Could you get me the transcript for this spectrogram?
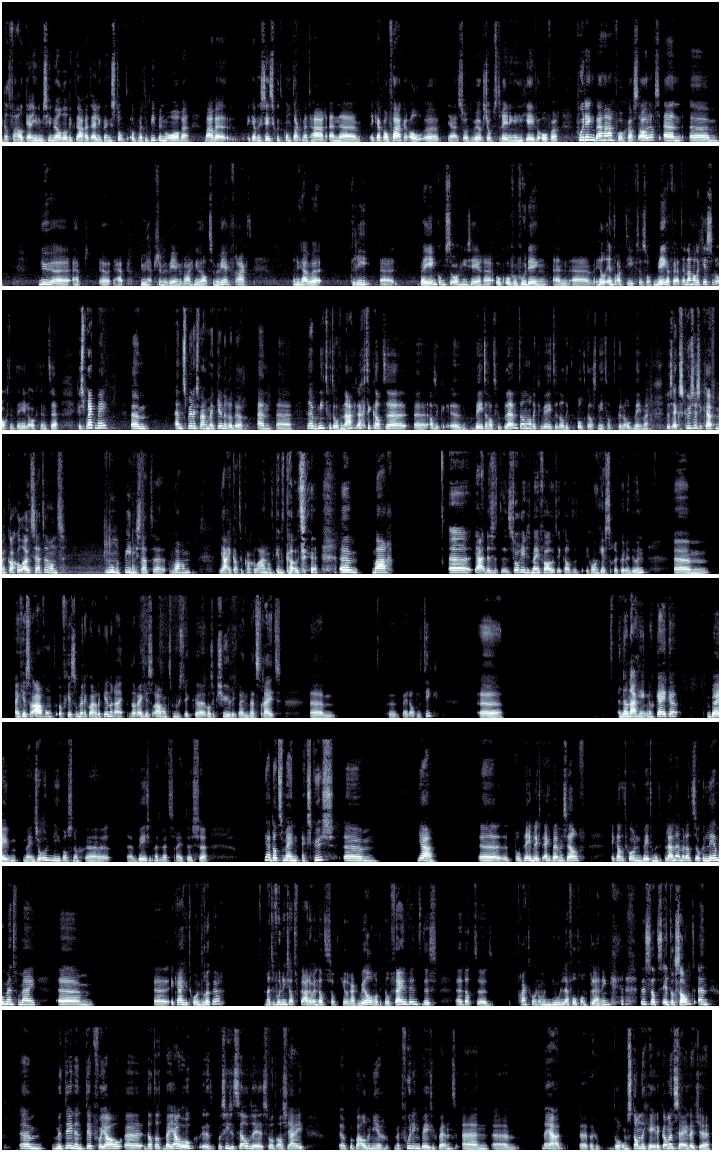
dat verhaal kennen jullie misschien wel, dat ik daar uiteindelijk ben gestopt, ook met de piep in mijn oren. Maar we, ik heb nog steeds goed contact met haar. En ik heb al vaker al ja, soort workshops, trainingen gegeven over voeding bij haar voor gastouders. En... Um, nu, uh, heb, uh, heb, nu heb ze me weer gevraagd. Nu had ze me weer gevraagd. En nu gaan we drie uh, bijeenkomsten organiseren. Ook over voeding. En heel interactief. Dat wat mega vet. En daar had ik gisterenochtend de hele ochtend gesprek mee. Um, en smiddags waren mijn kinderen er. En daar heb ik niet goed over nagedacht. Ik had, als ik beter had gepland, dan had ik geweten dat ik de podcast niet had kunnen opnemen. Dus excuses, ik ga even mijn kachel uitzetten, want Nonne Pie, die staat uh, warm. Ja, ik had de kachel aan, want ik heb het koud. um, maar uh, ja, dus het, sorry, dit is mijn fout. Ik had het gewoon gisteren kunnen doen. Um, en gisteravond, of gistermiddag waren de kinderen er. En gisteravond moest ik, uh, was ik jury bij een wedstrijd um, bij de atletiek. en daarna ging ik nog kijken bij mijn zoon. Die was nog bezig met de wedstrijd. Dus uh, ja, dat is mijn excuus. Um, ja, uh, het probleem ligt echt bij mezelf. Ik had het gewoon beter moeten plannen. Maar dat is ook een leermoment voor mij. Um, ik krijg het gewoon drukker met de voedingsadvocado. En dat is wat ik heel graag wil en wat ik heel fijn vind. Dus dat vraagt gewoon om een nieuw level van planning. dus dat is interessant. En Um, meteen een tip voor jou, uh, dat dat bij jou ook uh, precies hetzelfde is. Want als jij op een bepaalde manier met voeding bezig bent en um, nou ja, uh, door omstandigheden kan het zijn dat je,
